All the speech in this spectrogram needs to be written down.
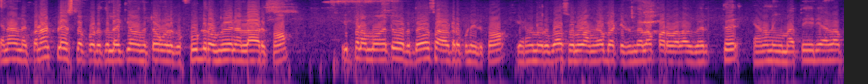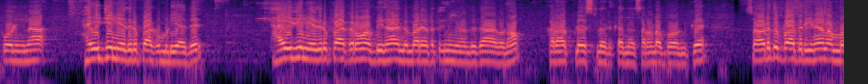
ஏன்னா அந்த கொனாட் பிளேஸில் பொறுத்த வரைக்கும் வந்துட்டு உங்களுக்கு ஃபுட் ரொம்பவே நல்லா இருக்கும். இப்போ நம்ம வந்துட்டு ஒரு தோசை ஆர்டர் பண்ணியிருக்கோம். இரநூறுபா சொல்லுவாங்க. பட் இருந்தாலும் பரவாயில்ல வெறுத்து. ஏன்னா நீங்கள் மற்ற ஏரியாலாம் போனீங்கன்னா ஹைஜீன் எதிர்பார்க்க முடியாது. ஹைஜீன் எதிர்பார்க்குறோம் அப்படின்னா இந்த மாதிரி இடத்துக்கு நீங்கள் வந்து தான் ஆகணும். கனாட் பிளேஸில் இருக்க அந்த சரவண பவனுக்கு. ஸோ அடுத்து பார்த்துட்டிங்கன்னா நம்ம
